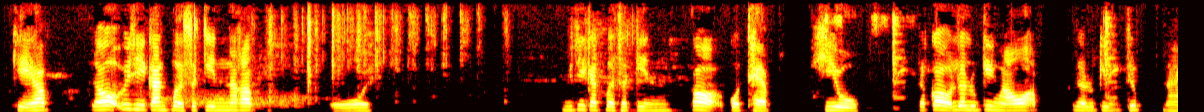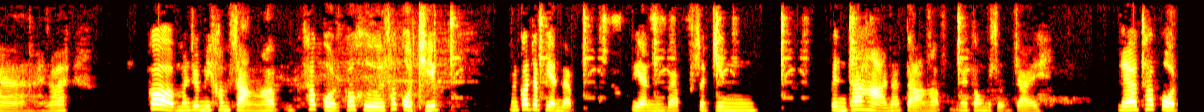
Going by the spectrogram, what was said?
โอเคครับ แล้ววิธีการเปิดสกินนะครับ โอ้ยวิธีการเปิดสกินก็กดแท็บ Q แล้วก็เลื่อนลูกกิ้งเมาส์อะเลื่อนลูกกิ้งทึบ น่าเห็นไหมก็มันจะมีคำสั่งครับ ถ้ากดก็คือถ้ากดชิป มันก็จะเปลี่ยนแบบเปลี่ยนแบบสกินเป็นทหารต่างๆครับ ไม่ต้องไปสนใจ แล้วถ้ากด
